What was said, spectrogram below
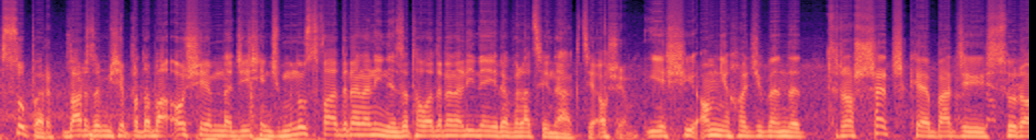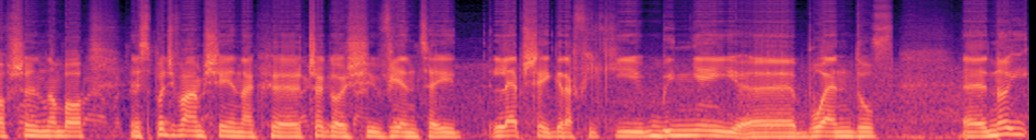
Super, bardzo mi się podoba 8 na 10, mnóstwo adrenaliny, za tą adrenalinę i rewelacyjne akcje. 8. Jeśli o mnie chodzi, będę troszeczkę bardziej surowszy, no bo spodziewałem się jednak e, czegoś więcej, lepszej grafiki, mniej e, błędów. E, no i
